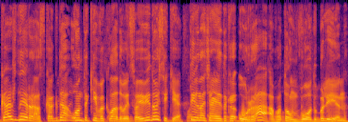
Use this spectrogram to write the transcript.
Каждый раз, когда он таки выкладывает свои видосики, ты вначале такой «Ура!», а потом «Вот, блин».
